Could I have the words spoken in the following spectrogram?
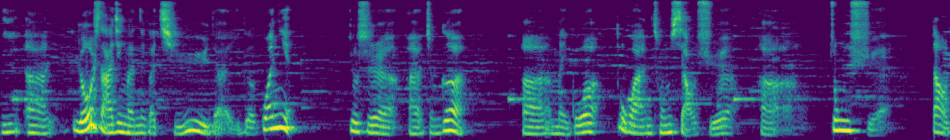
一呃揉杂进了那个体育的一个观念，就是呃整个呃美国不管从小学呃中学到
